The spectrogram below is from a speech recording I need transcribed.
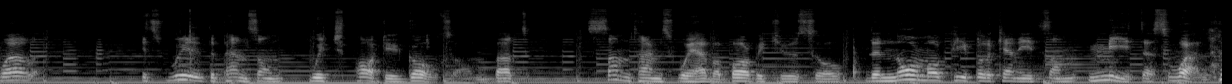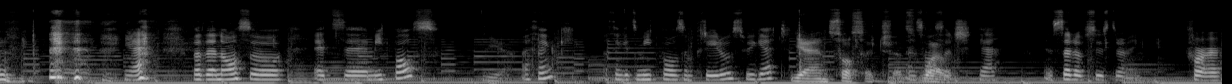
Well, it really depends on which party goes on, but sometimes we have a barbecue so the normal people can eat some meat as well. Yeah, but then also it's uh, meatballs. yeah. I think. I think it's meatballs and potatoes we get Yeah, and sausage as and well. sausage. Yeah, instead of surströmming for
